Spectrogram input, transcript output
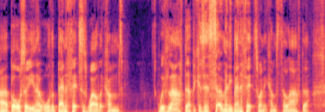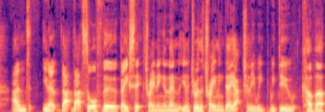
uh, but also, you know, all the benefits as well that comes with laughter because there's so many benefits when it comes to laughter and you know that that's sort of the basic training. And then you know during the training day actually we we do cover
